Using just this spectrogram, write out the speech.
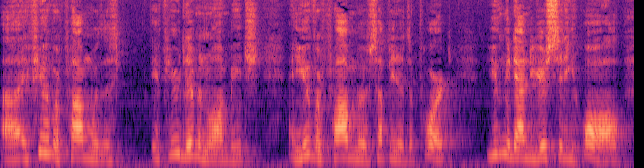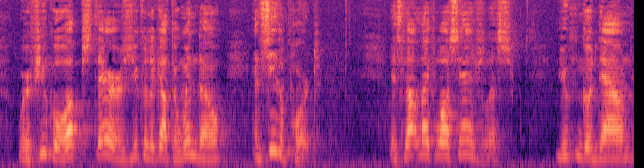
uh, if you have a problem with this, if you live in Long Beach and you have a problem with something at the port, you can go down to your city hall where if you go upstairs, you can look out the window and see the port. It's not like Los Angeles. You can go down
